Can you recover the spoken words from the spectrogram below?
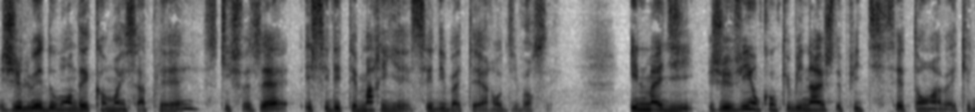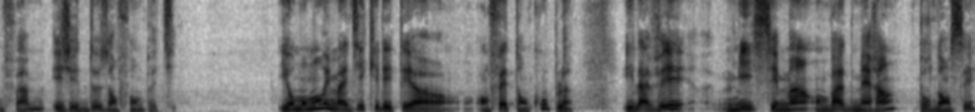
Je lui ai demandé comment il s'appelait, ce qu'il faisait et s'il était marié, célibataire ou divorcé. Il m'a dit, je vis en concubinage depuis 17 ans avec une femme et j'ai deux enfants petits. Et au moment où il m'a dit qu'il était euh, en fait en couple, il avait mis ses mains en bas de mes reins pour danser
